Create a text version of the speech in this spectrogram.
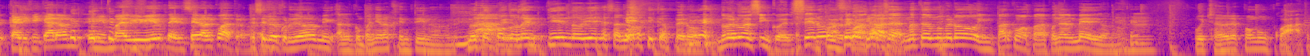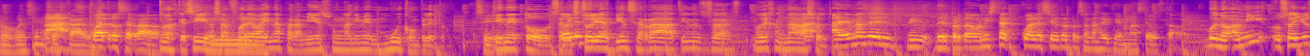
em- calificaron en Malvivir del 0 al 4. Ese le ocurrió a mi- al compañero argentino. No Ah, tampoco, no sí. entiendo bien esa lógica, pero... No del 1 al 5, del 0 Del al cero al 4. Claro, o sea, no te da un número impar como para poner al medio, ¿no? Pucha, yo le pongo un 4, pues, Ah, escala. 4 cerrado. No, es que sí, o sea, Mm. fuera de vainas para mí es un anime muy completo. Sí. Tiene todo, o sea, ¿Cuál la historia es bien cerrada, tiene, o sea, no dejan nada Ah, suelto. además del, del protagonista, ¿cuál ha sido otro personaje que más te ha gustado? Bueno, a mí, o sea, yo,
